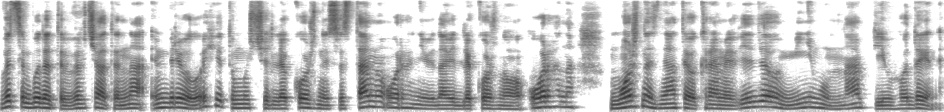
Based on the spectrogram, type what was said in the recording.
Ви це будете вивчати на ембріології, тому що для кожної системи органів і навіть для кожного органа можна зняти окреме відео мінімум на півгодини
